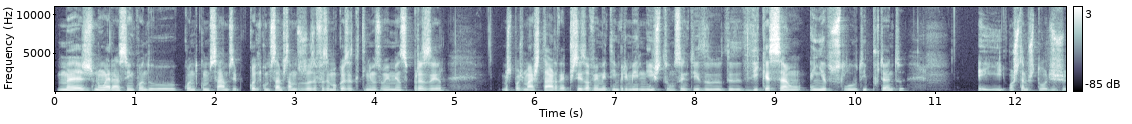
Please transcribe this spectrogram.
Mas não era assim quando, quando começámos. E quando começámos estávamos os dois a fazer uma coisa que tínhamos um imenso prazer, mas depois mais tarde é preciso obviamente imprimir nisto um sentido de dedicação em absoluto e portanto aí ou estamos todos uh,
